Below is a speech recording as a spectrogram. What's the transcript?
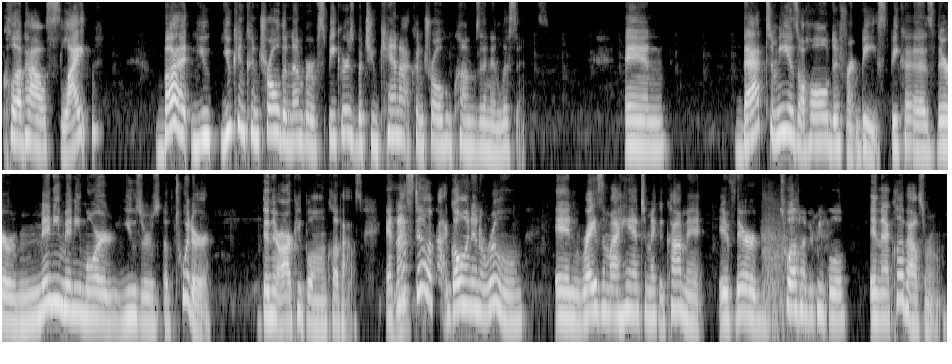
Clubhouse light, but you you can control the number of speakers, but you cannot control who comes in and listens. And that to me is a whole different beast because there are many, many more users of Twitter than there are people on Clubhouse. And I Mhm. still am not going in a room and raising my hand to make a comment if there are 1,200 people in that Clubhouse room.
